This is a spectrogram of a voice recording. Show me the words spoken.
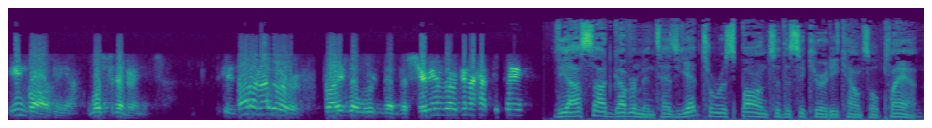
in Bosnia was Srebrenica. Is that another price that, that the Syrians are going to have to pay? The Assad government has yet to respond to the Security Council plan.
